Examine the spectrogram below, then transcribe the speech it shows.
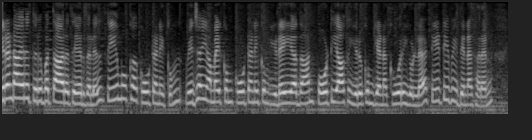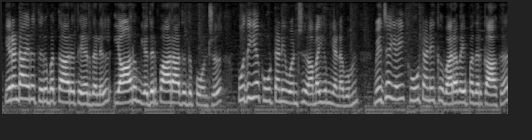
இரண்டாயிரத்தி இருபத்தாறு தேர்தலில் திமுக கூட்டணிக்கும் விஜய் அமைக்கும் கூட்டணிக்கும் இடையேதான் போட்டியாக இருக்கும் என கூறியுள்ள டிடிவி தினகரன் இரண்டாயிரத்தி இருபத்தாறு தேர்தலில் யாரும் எதிர்பாராதது போன்று புதிய கூட்டணி ஒன்று அமையும் எனவும் விஜயை கூட்டணிக்கு வரவைப்பதற்காக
